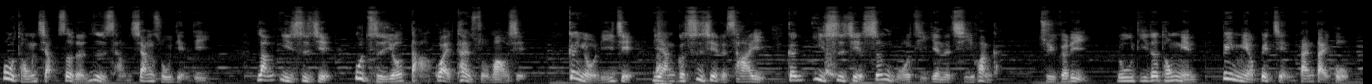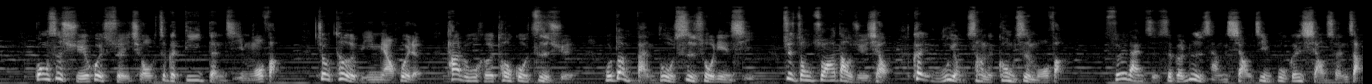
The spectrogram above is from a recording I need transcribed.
不同角色的日常相处点滴，让异世界不只有打怪探索冒险，更有理解两个世界的差异跟异世界生活体验的奇幻感。举个例，鲁迪的童年并没有被简单带过，光是学会水球这个低等级魔法，就特别描绘了他如何透过自学，不断反复试错练习，最终抓到诀窍，可以无勇上的控制魔法。虽然只是个日常小进步跟小成长，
